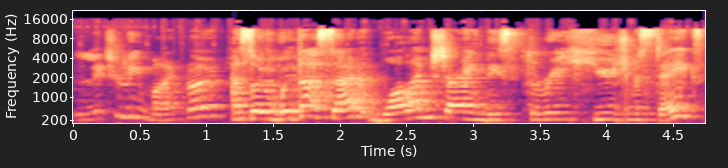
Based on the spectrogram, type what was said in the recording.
literally mind blown. And so with that said, while I'm sharing these three huge mistakes,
